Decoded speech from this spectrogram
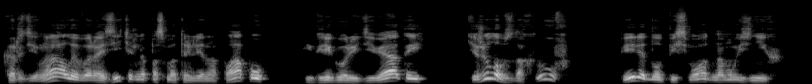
кардиналы выразительно посмотрели на папу, и Григорий IX, тяжело вздохнув, передал письмо одному из них.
